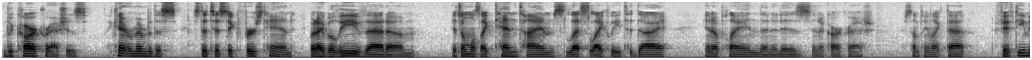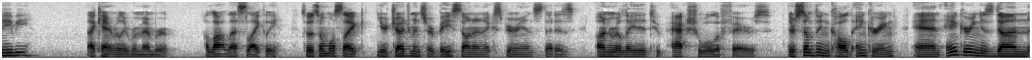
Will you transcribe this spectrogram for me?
the car crashes. I can't remember this statistic firsthand, but I believe that um, it's almost like 10 times less likely to die in a plane than it is in a car crash, or something like that. 50 maybe? I can't really remember. A lot less likely. So it's almost like your judgments are based on an experience that is unrelated to actual affairs. There's something called anchoring, and anchoring is done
